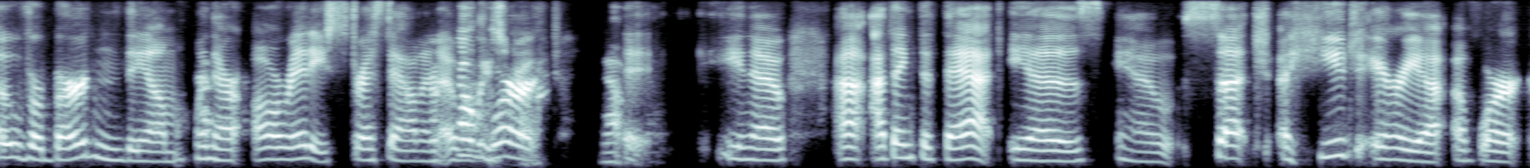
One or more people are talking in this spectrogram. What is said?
overburden them when they're already stressed out and overworked. Yep. It, eh, you know, uh, I think that that is, you know, such a huge area of work,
